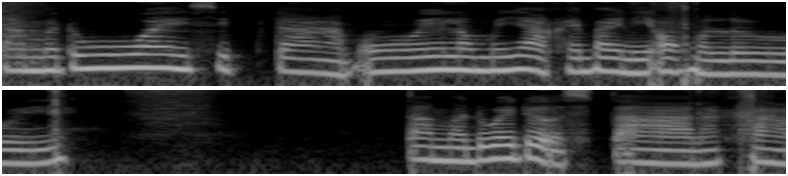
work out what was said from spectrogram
ตามมาด้วยสิบดาบ โอ้ยเราไม่อยากให้ใบนี้ออกมาเลย ตามมาด้วยเดอะสตาร์นะคะ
